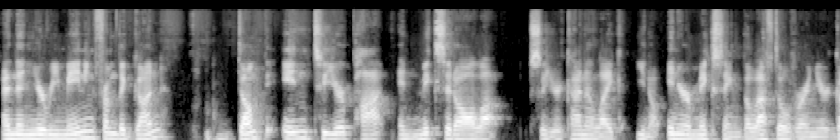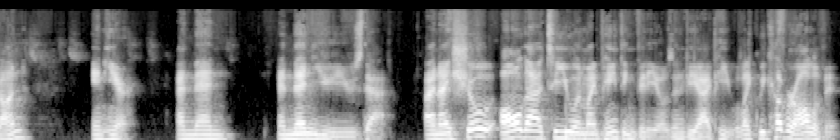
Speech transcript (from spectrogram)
and then your remaining from the gun dump into your pot and mix it all up. So you're kind of like, you know, intermixing the leftover in your gun in here. And then and then you use that. And I show all that to you in my painting videos in VIP. Like we cover all of it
